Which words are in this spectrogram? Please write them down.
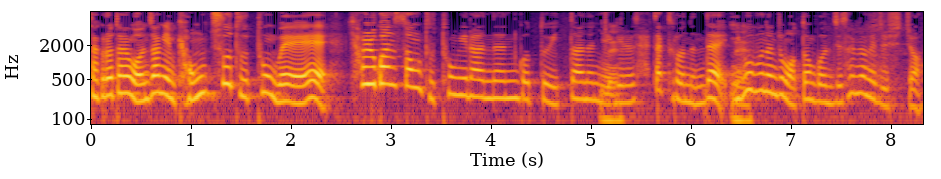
자, 그렇다면 원장님, 경추 두통 외에 혈관성 두통이라는 것도 있다는 네. 얘기를 살짝 들었는데 이 네. 부분은 좀 어떤 건지 설명해 주시죠.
